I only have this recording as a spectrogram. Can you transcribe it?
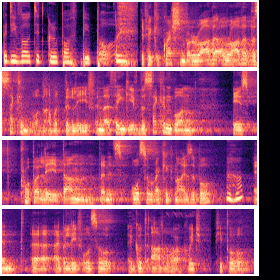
but devoted group of people? difficult question, but rather rather the second one, I would believe. And I think if the second one is properly done, then it's also recognizable, and uh, I believe also a good artwork, which people.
